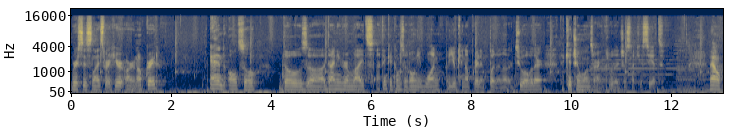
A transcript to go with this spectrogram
recessed lights right here are an upgrade, and also those uh, dining room lights. I think it comes with only one, but you can upgrade and put another two over there. The kitchen ones are included just like you see it. Now,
